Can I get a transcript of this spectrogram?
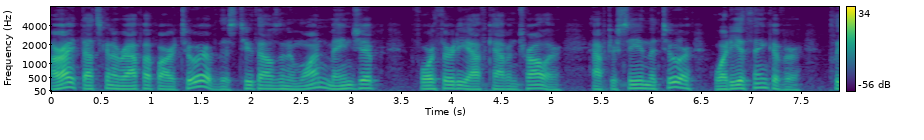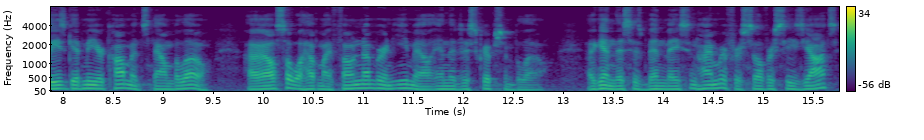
All right, that's going to wrap up our tour of this 2001 Mainship 430 aft cabin trawler. After seeing the tour, what do you think of her? Please give me your comments down below. I also will have my phone number and email in the description below. Again, this has been Masonheimer for Silver Seas Yachts.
